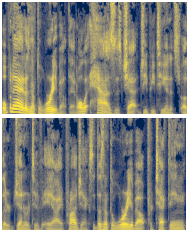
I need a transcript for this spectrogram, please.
OpenAI doesn't have to worry about that. All it has is ChatGPT and its other generative AI projects. It doesn't have to worry about protecting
